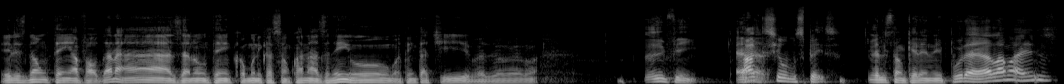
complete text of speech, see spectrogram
Eles não têm aval da NASA, não tem comunicação com a NASA nenhuma, tentativas. blá, blá, blá. Enfim, é, Axiom Space. eles estão querendo ir por ela, mas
